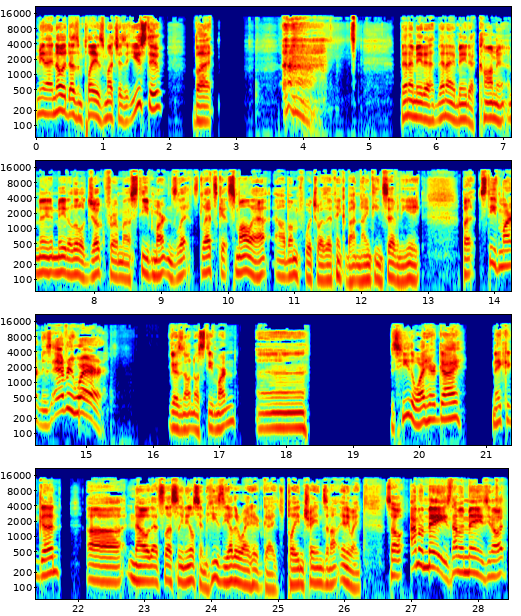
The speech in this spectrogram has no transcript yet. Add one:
I mean, I know it doesn't play as much as it used to, but then I made a then I made a comment. I made, made a little joke from uh, Steve Martin's "Let's Let's Get Small" a- album, which was I think about 1978. But Steve Martin is everywhere. You guys don't know Steve Martin? Uh, is he the white haired guy? Naked Gun? Uh, no, that's Leslie Nielsen. He's the other white haired guy, playing trains and all. Anyway, so I'm amazed. I'm amazed. You know what?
